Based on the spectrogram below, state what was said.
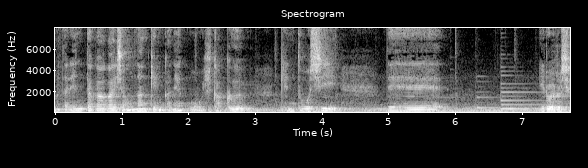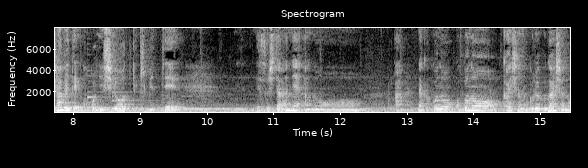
またレンタカー会社も何件かねこう比較検討しでいろいろ調べてここにしようって決めてでそしたらねあのあなんかこのここの会社のグループ会社の、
